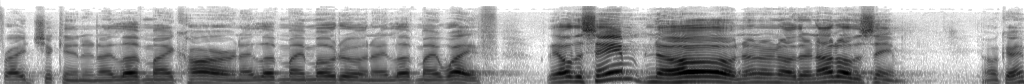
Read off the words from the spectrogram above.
fried chicken, and I love my car, and I love my moto, and I love my wife. They all the same? No, no, no, no. They're not all the same. Okay?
